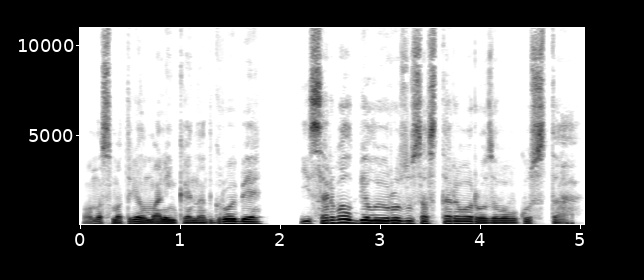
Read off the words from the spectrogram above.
Он осмотрел маленькое надгробие и сорвал белую розу со старого розового куста.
